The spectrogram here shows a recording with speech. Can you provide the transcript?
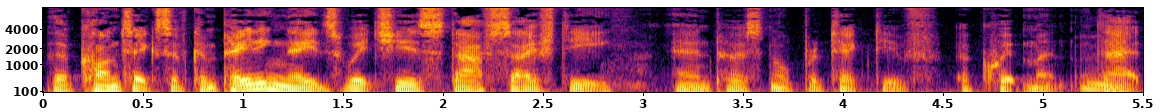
the context of competing needs, which is staff safety and personal protective equipment. Mm. That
